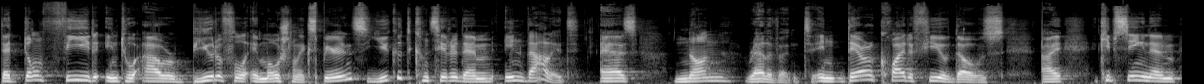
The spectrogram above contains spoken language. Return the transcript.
that don't feed into our beautiful emotional experience, you could consider them invalid as non relevant. And there are quite a few of those. I keep seeing them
